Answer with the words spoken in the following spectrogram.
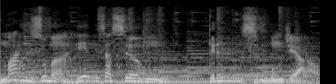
Mais uma realização transmundial.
